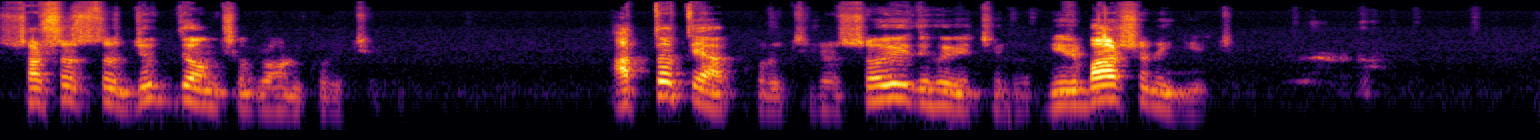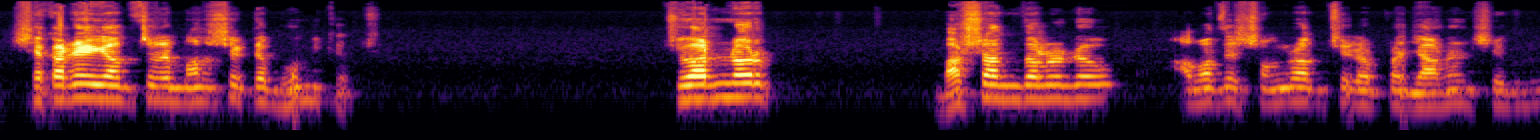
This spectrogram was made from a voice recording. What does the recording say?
সশস্ত্র যুদ্ধে অংশগ্রহণ করেছিল, আত্মত্যাগ করেছিল, শহীদ হয়েছিল, নির্বাসনে গিয়েছিল। সেখানে এই অঞ্চলের মানুষের একটা ভূমিকা ছিল। চুয়ান্নর ভাষা আন্দোলনেও আমাদের সংগ্রাম ছিল, আপনারা জানেন সেগুলো।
